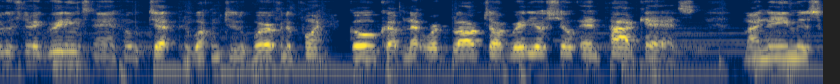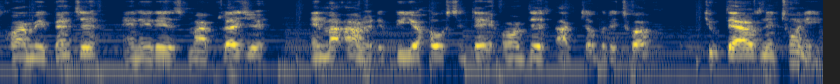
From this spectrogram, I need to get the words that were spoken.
revolutionary greetings and Hotep, and welcome to the Word from the Point Gold Cup Network blog talk radio show and podcast. My name is Kwame Binta, and it is my pleasure and my honor to be your host today on this October the 12th, 2020.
